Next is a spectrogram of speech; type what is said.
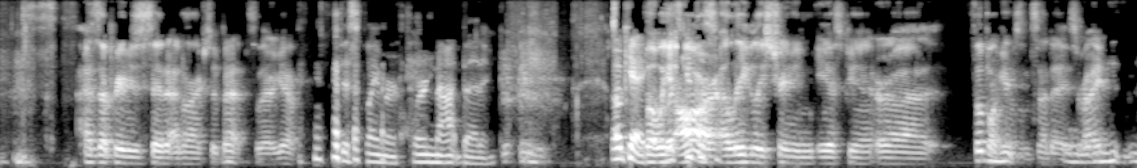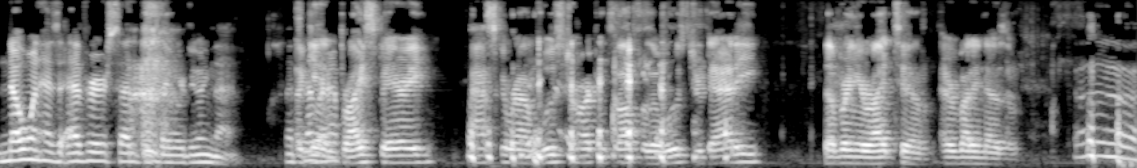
As I previously said, I don't actually bet. So there you go. disclaimer: we're not betting. Okay, But we are this- illegally streaming ESPN or uh, football games on Sundays, right? No one has ever said that they were doing that. That's Again. Bryce Berry, ask around Wooster, Arkansas for the Wooster Daddy. They'll bring you right to him. Everybody knows him. Uh,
